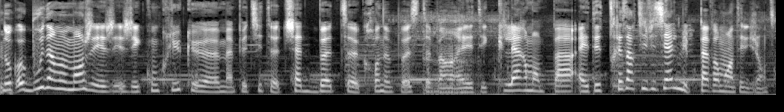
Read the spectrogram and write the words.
Donc au bout d'un moment, j'ai- j'ai j'ai conclu que euh, ma petite chatbot euh, Chronopost, ben, elle était clairement pas. Elle était très artificielle, mais pas vraiment intelligente.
